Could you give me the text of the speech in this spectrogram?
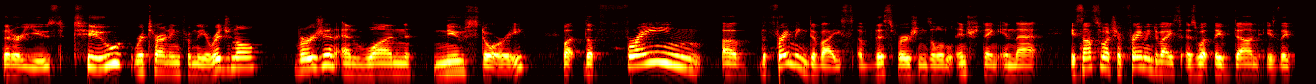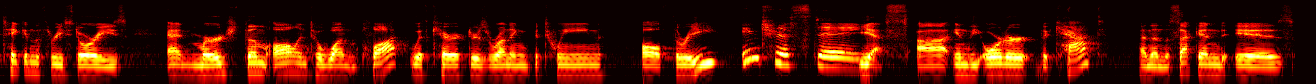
that are used, two returning from the original version, and one new story. But the frame of the framing device of this version is a little interesting in that it's not so much a framing device as what they've done is they've taken the three stories and merged them all into one plot with characters running between all three. Interesting. Yes, uh, in the order the cat, and then the second is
